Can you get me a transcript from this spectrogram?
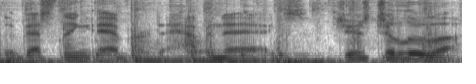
The best thing ever to happen to eggs. Choose Cholula.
